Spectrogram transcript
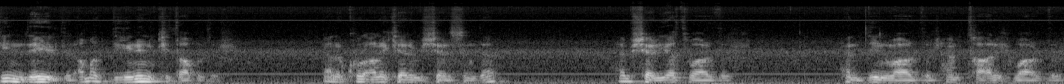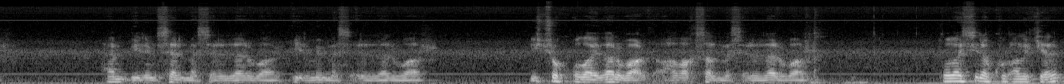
din değildir ama dinin kitabıdır. Yani Kur'an-ı Kerim içerisinde hem şeriat vardır, hem din vardır, hem tarih vardır, hem bilimsel meseleler var, ilmi meseleler var, birçok olaylar vardı, ahlaksal meseleler var. Dolayısıyla Kur'an-ı Kerim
